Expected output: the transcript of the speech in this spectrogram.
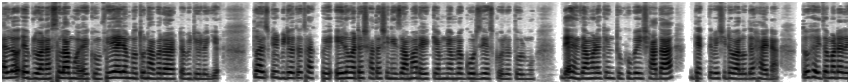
হ্যালো এভরিওয়ান, আসসালামু আলাইকুম। ফিরে এলাম নতুন আবার আর একটা ভিডিও লইয়া। তো আজকের ভিডিওতে থাকবে এইরকম একটা সাদা সিনি জামারে কেমনি আমরা গর্জিয়াস করে তুলবো দেখেন জামাটা কিন্তু খুবই সাদা, দেখতে বেশিটা ভালো দেখায় না। তো সেই জামাটারে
